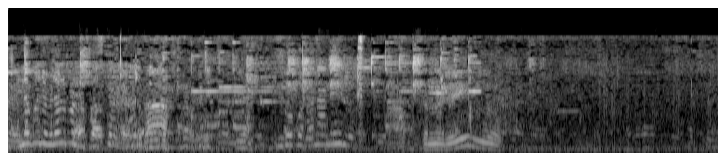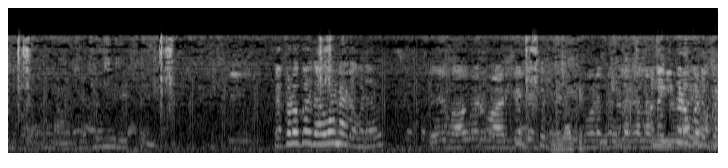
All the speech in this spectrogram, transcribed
అర్పించాల్సిన కొంచెం నిలబడి ఒకడు ఇక్కడ ఒకటి ఒక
